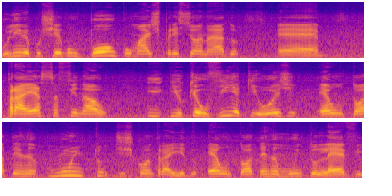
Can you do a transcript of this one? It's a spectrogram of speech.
o Liverpool chega um pouco mais pressionado é, para essa final. E, e, o que eu vi aqui hoje é um Tottenham muito descontraído, é um Tottenham muito leve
